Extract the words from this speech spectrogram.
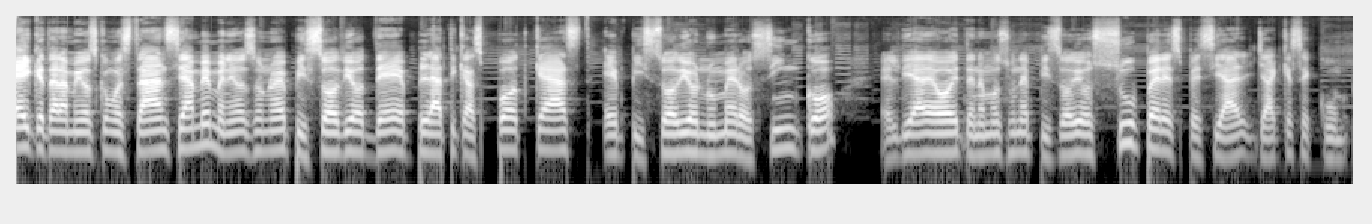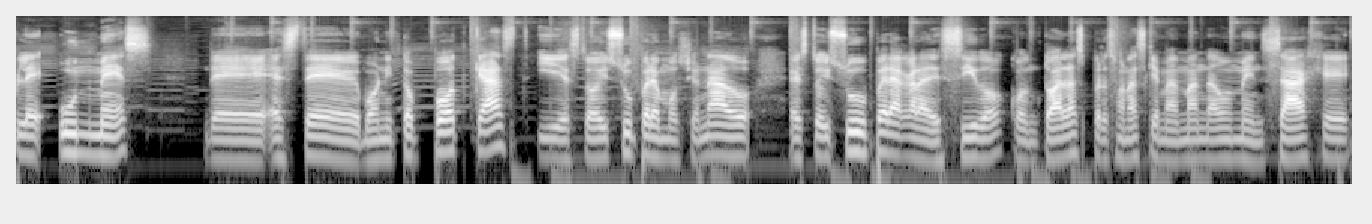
Hey, ¿qué tal amigos? ¿Cómo están? Sean bienvenidos a un nuevo episodio de Pláticas Podcast, episodio número 5. El día de hoy tenemos un episodio súper especial ya que se cumple un mes de este bonito podcast y estoy súper emocionado, estoy súper agradecido con todas las personas que me han mandado un mensaje,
